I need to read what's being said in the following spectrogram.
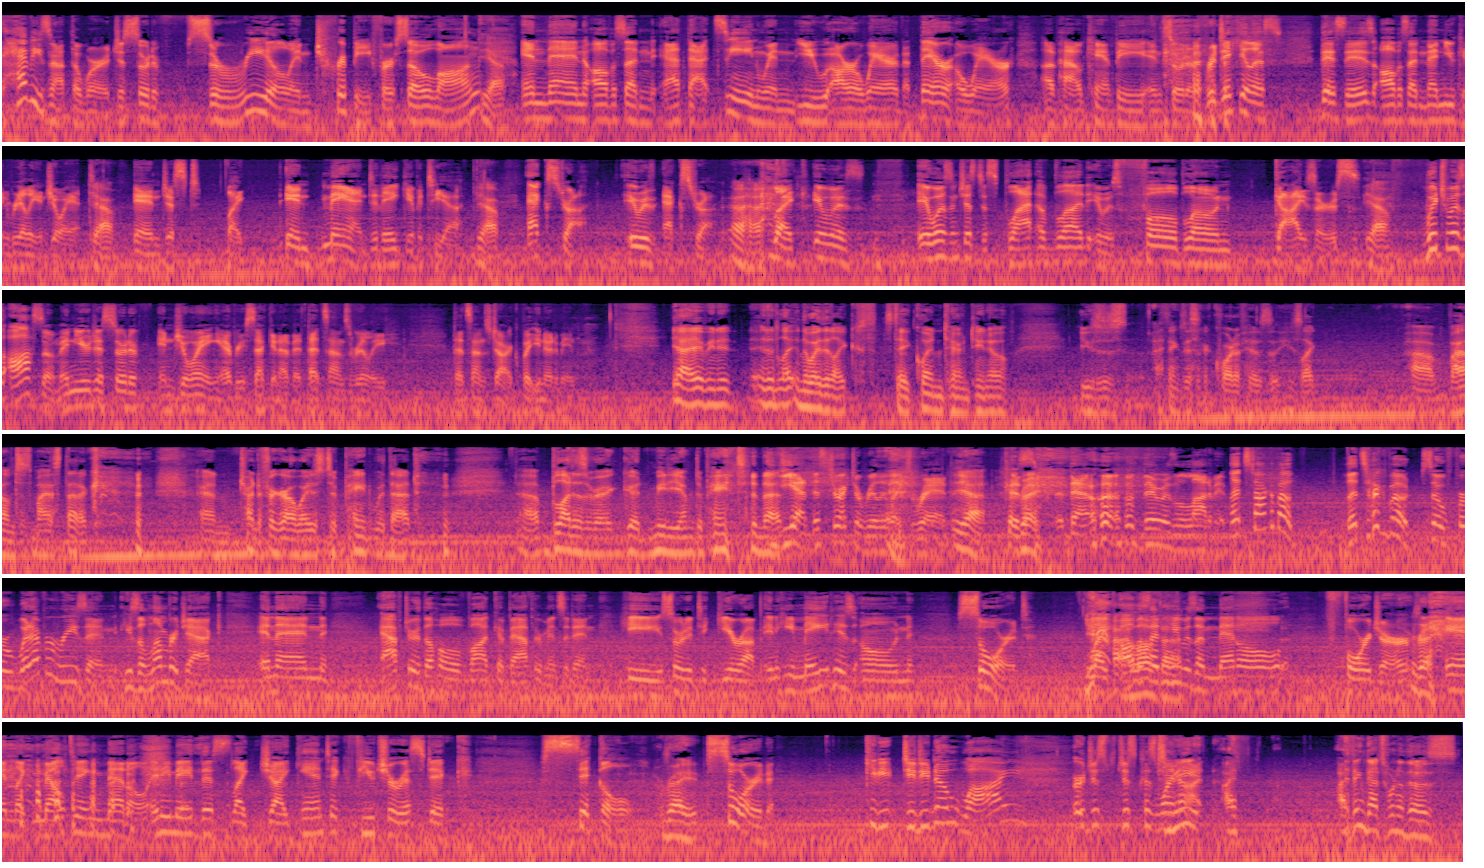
heavy's not the word just sort of surreal and trippy for so long Yeah. and then all of a sudden at that scene when you are aware that they're aware of how campy and sort of ridiculous this is all of a sudden then you can really enjoy it Yeah. and just like and man do they give it to you Yeah, extra it was extra Uh-huh. like it was it wasn't just a splat of blood it was full blown geysers yeah. Which was awesome and you're just sort of enjoying every second of it that sounds really that sounds dark but you know what i mean Yeah, I mean, it, it in the way that like say Quentin Tarantino uses. I think this is a quote of his. that He's like, uh, "Violence is my aesthetic," and trying to figure out ways to paint with that. Uh, blood is a very good medium to paint in that. yeah this director really likes red yeah, because right. that there was a lot of it. Let's talk about let's talk about so for whatever reason he's a lumberjack, and then after the whole vodka bathroom incident, he started to gear up and he made his own sword. Yeah, like all of a sudden he was a metal forger Right. and like melting metal and he made this like gigantic futuristic sickle Right. sword. Can you did you know why, or just just because why me, not? I, I think that's one of those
